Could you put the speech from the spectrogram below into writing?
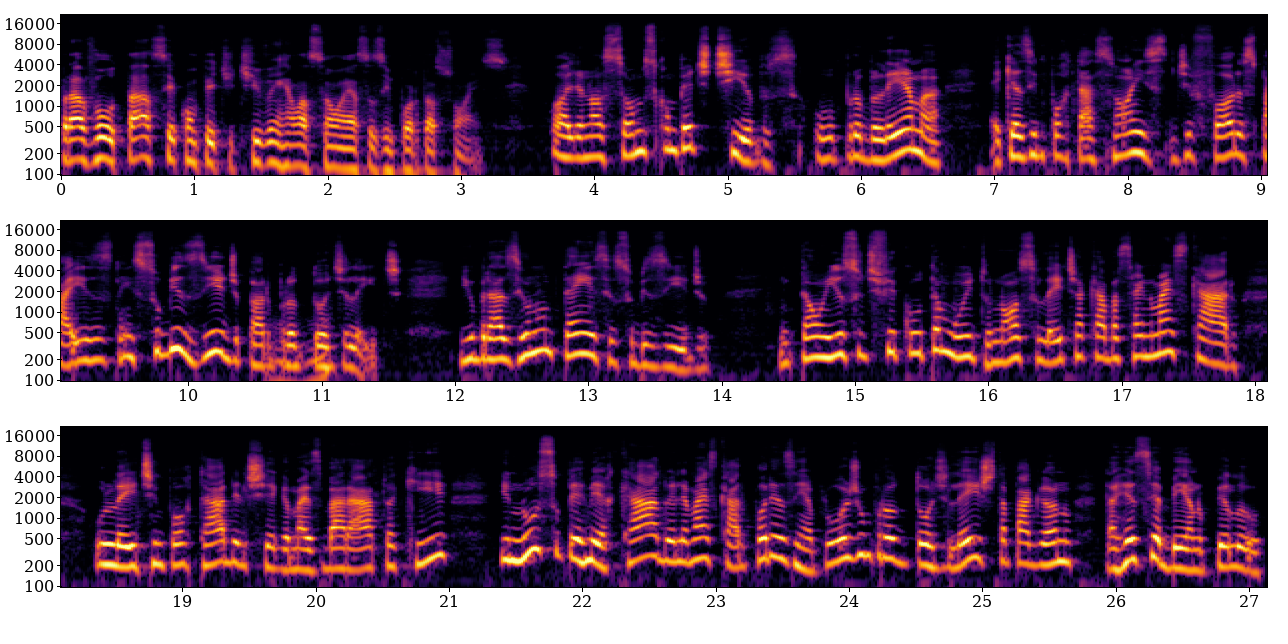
para voltar a ser competitiva em relação a essas importações? Olha, nós somos competitivos. O problema é que as importações de fora, os países têm subsídio para o uhum. produtor de leite. E o Brasil não tem esse subsídio. Então isso dificulta muito. O nosso leite acaba saindo mais caro. O leite importado, ele chega mais barato aqui e no supermercado ele é mais caro. Por exemplo, hoje um produtor de leite está pagando, está recebendo pelo,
